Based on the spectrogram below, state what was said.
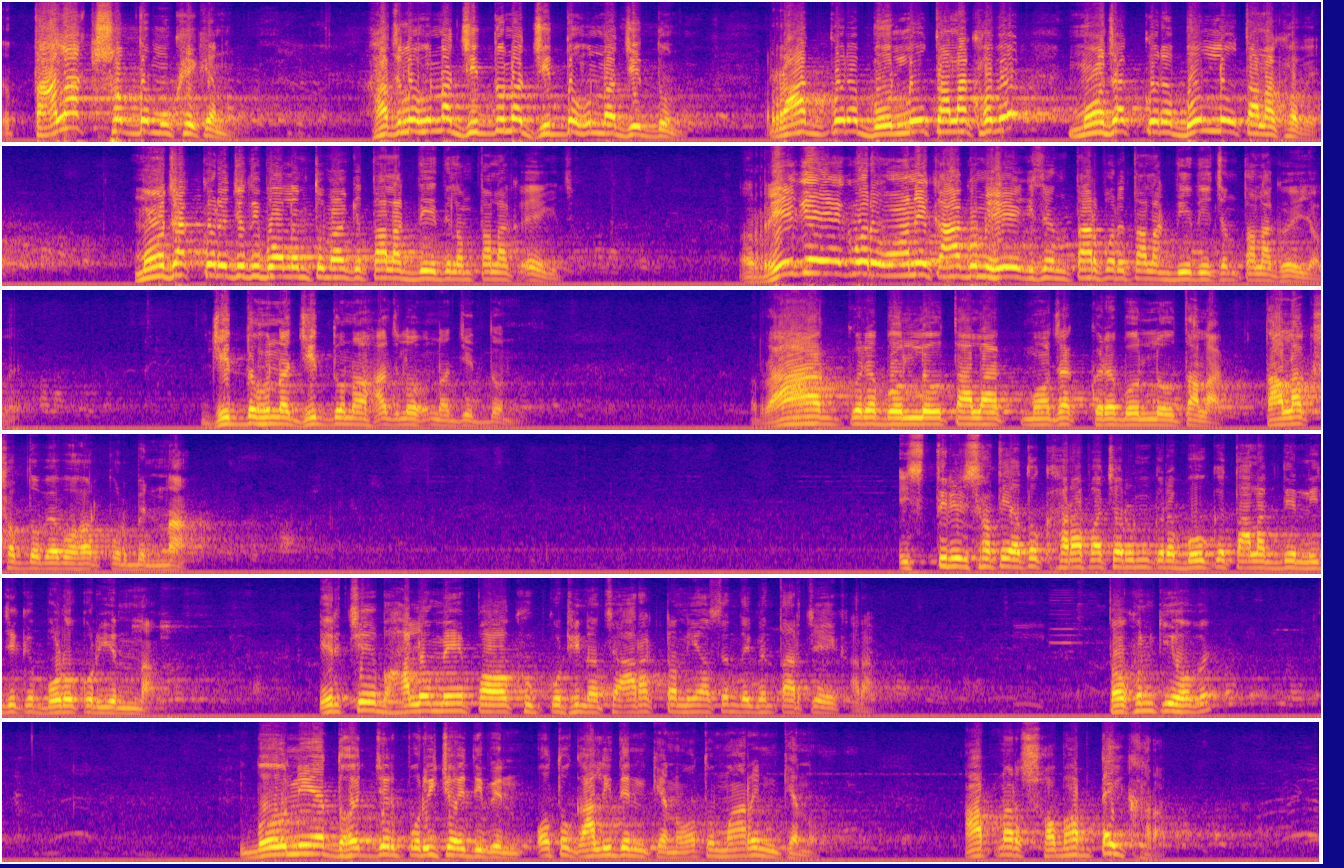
তালাক শব্দ মুখে কেন? হাজলহুন না জিদ্দুন না জিদ্দহুন না জিদ্দুন। রাগ করে বললেও তালাক হবে, মজাক করে বললেও তালাক হবে। মজাক করে যদি বলেন, তোমাকে তালাক দিয়ে দিলাম, তালাক হয়ে গেছে। রেগে একবার অনেক আগুন হয়ে গেছেন, তারপরে তালাক দিয়ে দিয়েছেন, তালাক হয়ে যাবে। জিদ্দ না জিদ্দ না হাজল না জিদ্দন। রাগ করে বললেও তালাক, মজাক করে বললেও তালাক। তালাক শব্দ ব্যবহার করবেন না। স্ত্রীর সাথে এত খারাপ আচরণ করে বউকে তালাক দিয়ে নিজেকে বড় করিয়েন না। এর চেয়ে ভালো মেয়ে পাওয়া খুব কঠিন আছে। আর একটা নিয়ে আসেন, দেখবেন তার চেয়ে খারাপ। তখন কি হবে? বউ নিয়ে ধৈর্যের পরিচয় দিবেন। অত গালি দেন কেন? অত মারেন কেন? আপনার স্বভাবটাই খারাপ।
